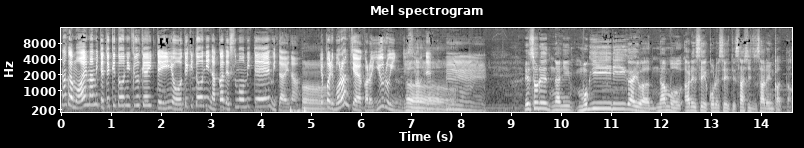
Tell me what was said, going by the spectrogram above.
なんかもう合間見て適当に休憩行っていいよ適当に中で相撲見てみたいな。やっぱりボランティアやから緩いんですよね。うんえそれ何？もぎり以外は何もあれせえこれせえって指図されんかった？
